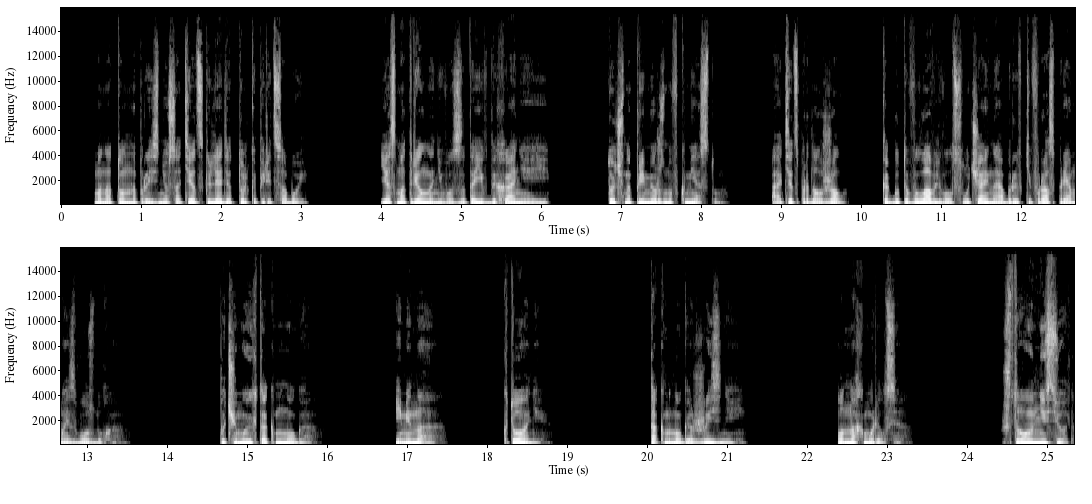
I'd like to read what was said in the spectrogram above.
— монотонно произнес отец, глядя только перед собой. Я смотрел на него, затаив дыхание и точно примерзнув к месту. А отец продолжал, как будто вылавливал случайные обрывки фраз прямо из воздуха. «Почему их так много? Имена. Кто они? Так много жизней». Он нахмурился. «Что он несет?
